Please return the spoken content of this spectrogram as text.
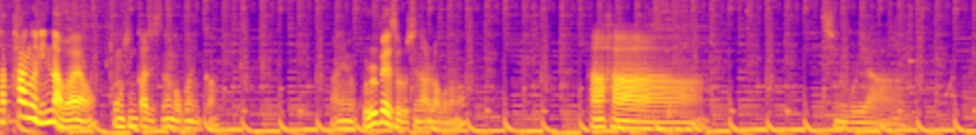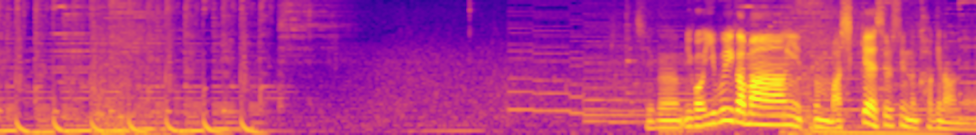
사탕은 있나 봐요. 통신까지 쓰는 거 보니까. 아니면 골벳으로 지나려고 그러나? 하하. 친구야. 지금 이거 EV 가방이 좀 맛있게 쓸 수 있는 각이 나왔네요.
